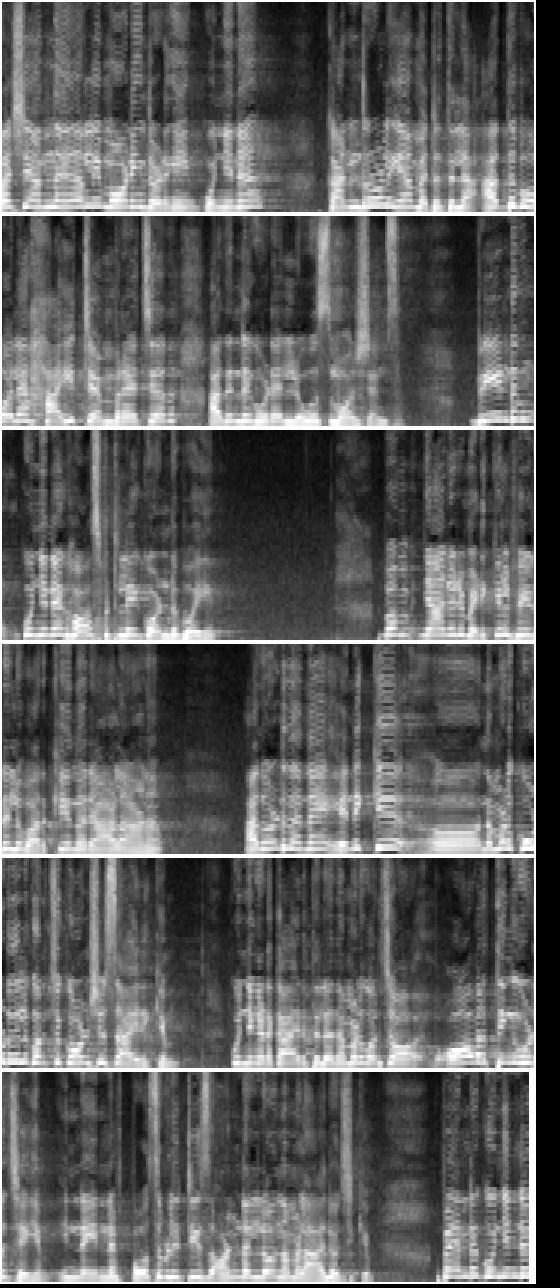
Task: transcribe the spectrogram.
പക്ഷേ അന്ന് ഏർലി മോർണിംഗ് തുടങ്ങി. കുഞ്ഞിന് കൺട്രോൾ ചെയ്യാൻ പറ്റത്തില്ല. അതുപോലെ ഹൈ ടെമ്പറേച്ചർ അതിന്റെ കൂടെ ലൂസ് മോഷൻസ് വീണ്ടും കുഞ്ഞിനെ ഹോസ്പിറ്റലിലേക്ക് കൊണ്ടുപോയി. അപ്പം ഞാനൊരു മെഡിക്കൽ ഫീൽഡിൽ വർക്ക് ചെയ്യുന്ന ഒരാളാണ്. അതുകൊണ്ട് തന്നെ എനിക്ക് നമ്മൾ കൂടുതൽ കുറച്ച് കോൺഷ്യസ് ആയിരിക്കും കുഞ്ഞുങ്ങളുടെ കാര്യത്തിൽ. നമ്മൾ കുറച്ച് ഓവർ തിങ്ക് കൂടെ ചെയ്യും. ഇന്ന ഇന്ന പോസിബിലിറ്റീസ് ഉണ്ടല്ലോ നമ്മൾ ആലോചിക്കും. അപ്പോൾ എന്റെ കുഞ്ഞിന്റെ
